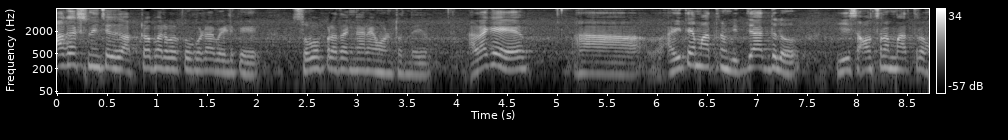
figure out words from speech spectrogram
ఆగస్ట్ నుంచి అక్టోబర్ వరకు కూడా వీళ్ళకి శుభప్రదంగానే ఉంటుంది. అలాగే అయితే మాత్రం విద్యార్థులు ఈ సంవత్సరం మాత్రం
